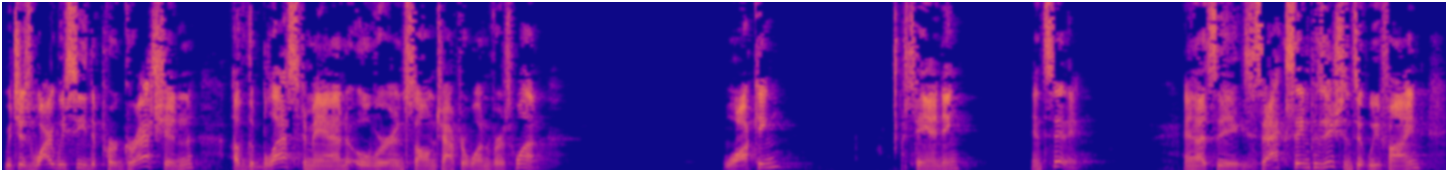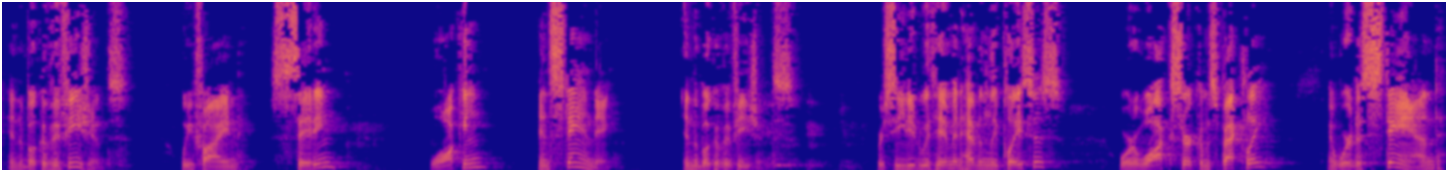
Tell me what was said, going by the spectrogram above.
which is why we see the progression of the blessed man over in Psalm chapter 1 verse 1. Walking, standing, and sitting. And that's the exact same positions that we find in the book of Ephesians. We find sitting, walking, and standing in the book of Ephesians. We're seated with him in heavenly places. We're to walk circumspectly and we're to stand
